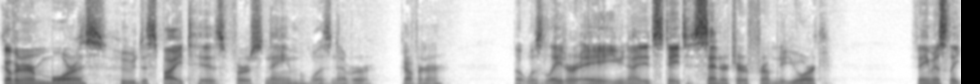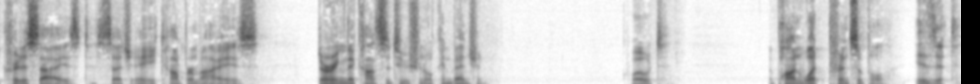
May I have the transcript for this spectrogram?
Gouverneur Morris, who despite his first name was never governor, but was later a United States Senator from New York, famously criticized such a compromise during the Constitutional Convention. Quote, Upon what principle is it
